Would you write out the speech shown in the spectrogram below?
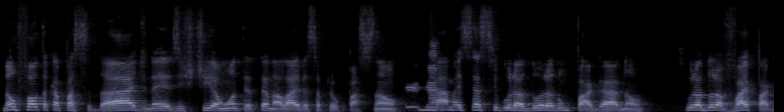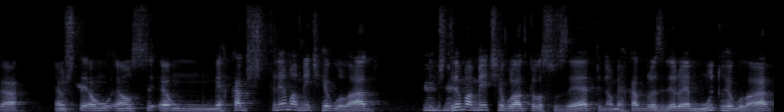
não falta capacidade, né? Existia ontem até na live essa preocupação. Uhum. Ah, mas se a seguradora não pagar, não. A seguradora vai pagar. É um, é um, é um, é um mercado extremamente regulado, uhum. extremamente regulado pela SUSEP. Né? O mercado brasileiro é muito regulado,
